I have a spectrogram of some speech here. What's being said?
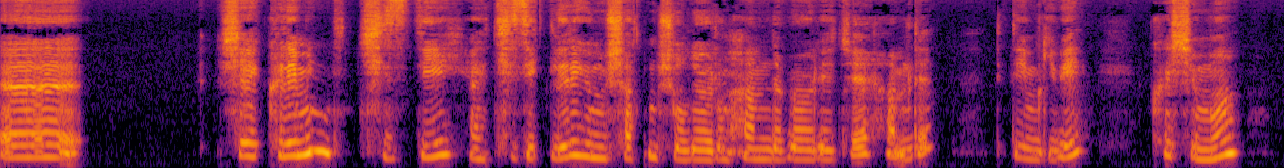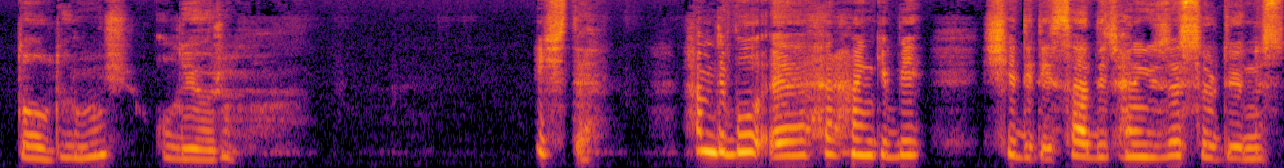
Ee, şey kalemin çizdiği yani çizikleri yumuşatmış oluyorum hem de böylece hem de dediğim gibi kaşımı doldurmuş oluyorum. İşte hem de bu e, herhangi bir şey de değil sadece hani yüze sürdüğünüz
